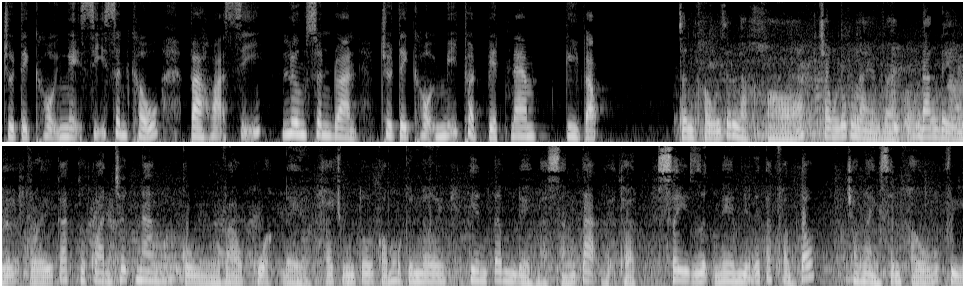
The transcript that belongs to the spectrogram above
Chủ tịch Hội nghệ sĩ sân khấu và họa sĩ Lương Xuân Đoàn, Chủ tịch Hội Mỹ thuật Việt Nam kỳ vọng. Sân khấu rất là khó trong lúc này và cũng đang đề nghị với các cơ quan chức năng cùng vào cuộc để cho chúng tôi có một cái nơi yên tâm để mà sáng tạo nghệ thuật, xây dựng nên những cái tác phẩm tốt cho ngành sân khấu vì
